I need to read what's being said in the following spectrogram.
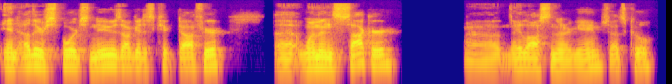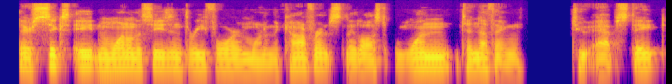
in other sports news, I'll get us kicked off here. Uh women's soccer, uh, they lost another game, so that's cool. They're six, eight, and one on the season, three, four, and one in the conference. They lost one to nothing to App State.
